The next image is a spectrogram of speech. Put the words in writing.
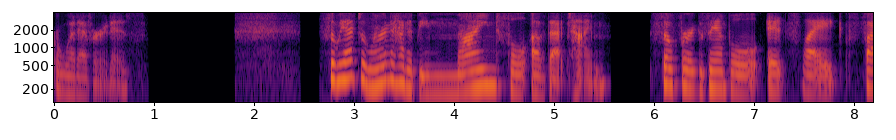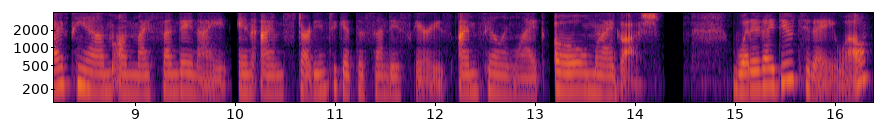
or whatever it is. So we have to learn how to be mindful of that time. So, for example, it's like 5 p.m. on my Sunday night, and I'm starting to get the Sunday scaries. I'm feeling like, oh my gosh, what did I do today? Well,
